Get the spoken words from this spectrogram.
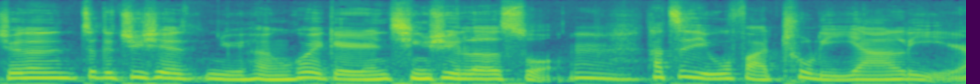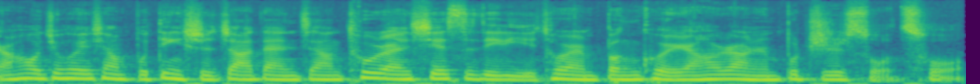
觉得这个巨蟹女很会给人情绪勒索，嗯，她自己无法处理压力，然后就会像不定时炸弹这样突然歇斯底里，突然崩溃，然后让人不知所措。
